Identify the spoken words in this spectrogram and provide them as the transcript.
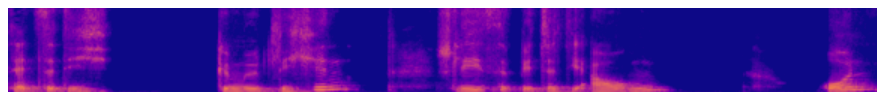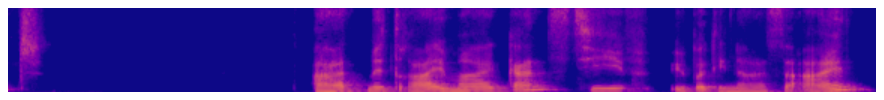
Setze dich gemütlich hin, schließe bitte die Augen und atme dreimal ganz tief über die Nase ein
